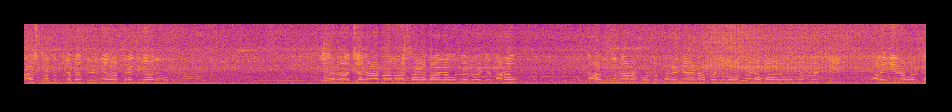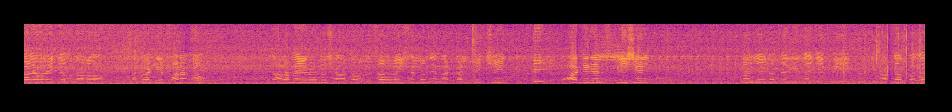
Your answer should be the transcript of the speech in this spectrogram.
రాష్ట్ర ముఖ్యమంత్రి రేవంత్ రెడ్డి గారు జన జనాభాలో సగభాగం ఉన్నటువంటి మనం నాలుగున్నర కోట్ల తెలంగాణ ప్రజలు సగభాగం ఉన్నటువంటి బలహీన వర్గాలు ఎవరైతే ఉన్నారో అటువంటి మనకు నలభై రెండు శాతం రిజర్వేషన్లు నిన్న కల్పించి ఆర్డినెన్స్ తీసి చేయడం జరిగిందని చెప్పి ఈ సందర్భంగా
